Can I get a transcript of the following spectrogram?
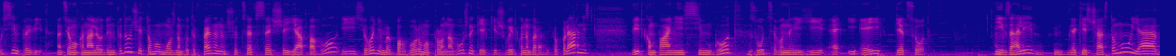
Усім привіт! На цьому каналі один ведучий, тому можна бути впевненим, що це все ще я Павло, і сьогодні ми поговоримо про навушники, які швидко набирають популярність від компанії SimGod. Звуться вони EA 500. І взагалі, якийсь час тому я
